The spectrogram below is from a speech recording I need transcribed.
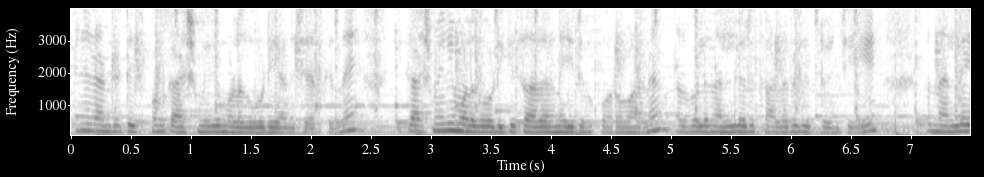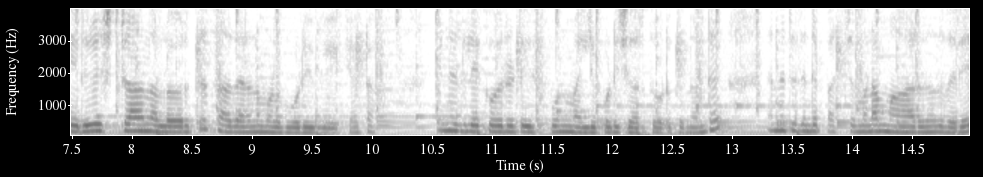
പിന്നെ രണ്ട് ടീസ്പൂൺ കാശ്മീരി മുളക് പൊടിയാണ് ചേർക്കുന്നത്. ഈ കാശ്മീരി മുളക് പൊടിക്ക് സാധാരണ എരിവ് കുറവാണ്. അതുപോലെ നല്ലൊരു കളർ കിട്ടുകയും ചെയ്യും. അപ്പോൾ നല്ല എരിവ് ഇഷ്ടമാണെന്നുള്ളവർക്ക് സാധാരണ മുളക് പൊടി ഉപയോഗിക്കാം കേട്ടോ. പിന്നെ ഇതിലേക്ക് ഒരു ടീസ്പൂൺ മല്ലിപ്പൊടി ചേർത്ത് കൊടുക്കുന്നുണ്ട്. എന്നിട്ട് ഇതിന്റെ പച്ചമണം മാറുന്നത് വരെ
